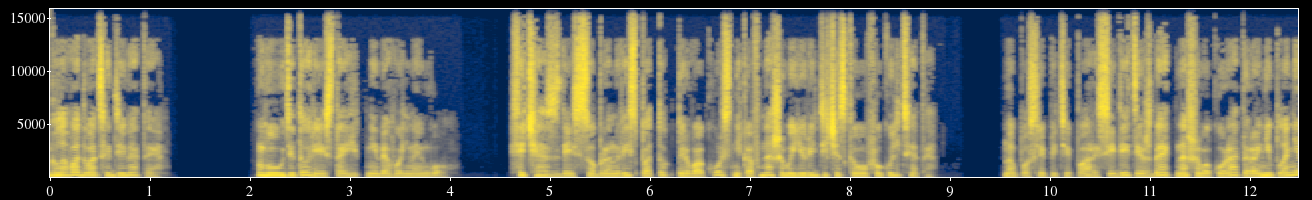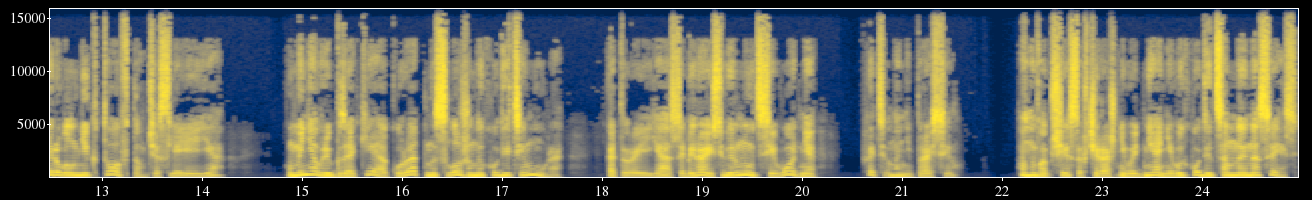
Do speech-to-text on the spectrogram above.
Глава 29. В аудитории стоит недовольный гул. Сейчас здесь собран весь поток первокурсников нашего юридического факультета. Но после пяти пар сидеть и ждать нашего куратора не планировал никто, в том числе и я. У меня в рюкзаке аккуратно сложены худи Тимура, которые я собираюсь вернуть сегодня, хоть он и не просил. Он вообще со вчерашнего дня не выходит со мной на связь.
